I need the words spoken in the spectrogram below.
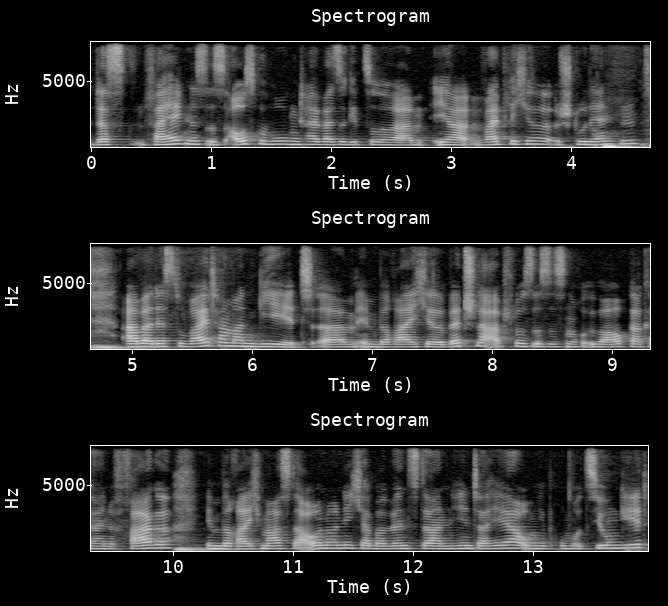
das Verhältnis ist ausgewogen, teilweise gibt es sogar eher weibliche Studenten, mhm. aber desto weiter man geht, ähm, im Bereich Bachelorabschluss ist es noch überhaupt gar keine Frage, mhm. im Bereich Master auch noch nicht, aber wenn es dann hinterher um die Promotion geht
